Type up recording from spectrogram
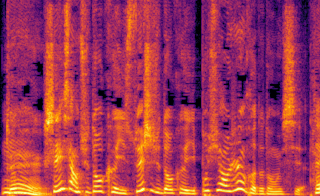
对。谁想去都可以，随时去都可以，不需要任何的东西。他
